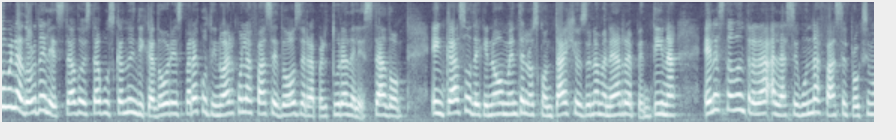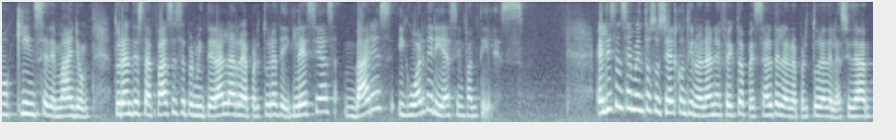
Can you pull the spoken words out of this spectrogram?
Gobernador del estado está buscando indicadores para continuar con la fase 2 de reapertura del estado. En caso de que no aumenten los contagios de una manera repentina, el estado entrará a la segunda fase el próximo 15 de mayo. Durante esta fase se permitirá la reapertura de iglesias, bares y guarderías infantiles. El distanciamiento social continuará en efecto a pesar de la reapertura de la ciudad,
